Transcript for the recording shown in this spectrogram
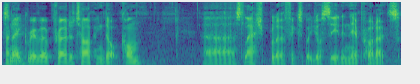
Snake okay. SnakeRiverPrototyping.com uh, slash Blurfix, but you'll see it in their products,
